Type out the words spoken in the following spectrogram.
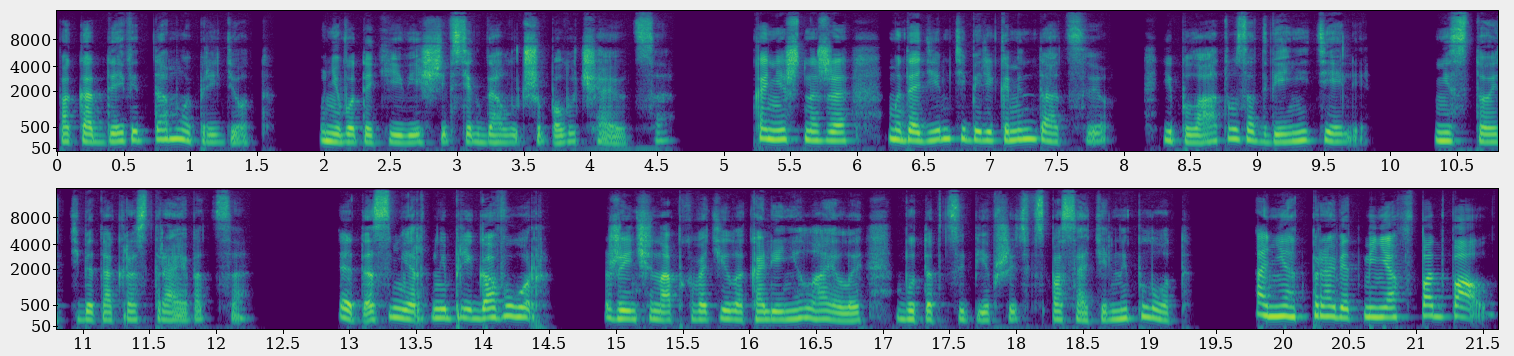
пока Дэвид домой придет. У него такие вещи всегда лучше получаются. Конечно же, мы дадим тебе рекомендацию и плату за две недели. Не стоит тебе так расстраиваться. Это смертный приговор. Женщина обхватила колени Лайлы, будто вцепившись в спасательный плод. Они отправят меня в подвал.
